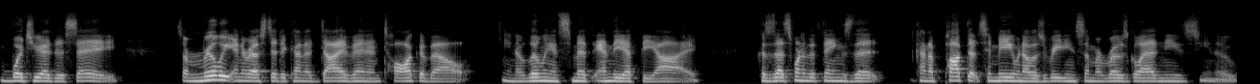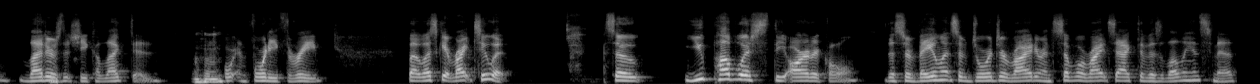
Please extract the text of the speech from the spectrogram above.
what you had to say. So I'm really interested to kind of dive in and talk about, you know, Lillian Smith and the FBI because that's one of the things that kind of popped up to me when I was reading some of Rose Gladney's, you know, letters that she collected mm-hmm. in 43. But let's get right to it. So you published the article, The Surveillance of Georgia Writer and Civil Rights Activist Lillian Smith,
